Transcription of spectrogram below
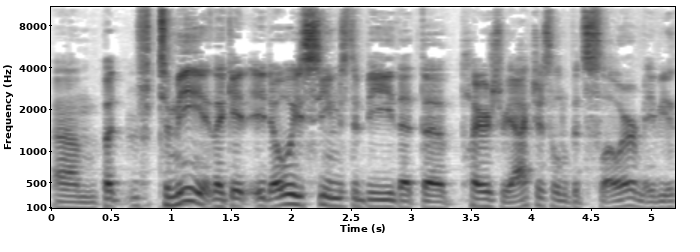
Um, but to me, like it, it always seems to be that the players react just a little bit slower, maybe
